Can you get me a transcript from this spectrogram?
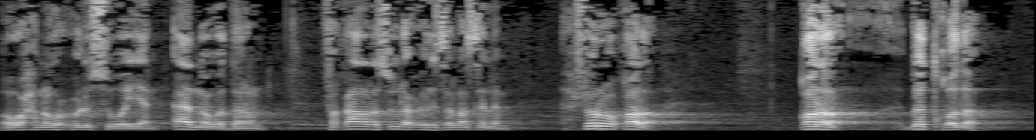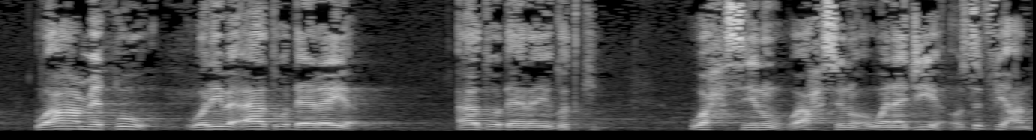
waa wax nagu culus weeyaan aad nooga daran. Fa qaala rasul wuxu yiri sal slm ixfiruu qora qora godqoda wa acmiquu weliba aad u dheereeya aad u dheereeya godki waxsinuu wa axsinuu oo wanaajiya oo si fiican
